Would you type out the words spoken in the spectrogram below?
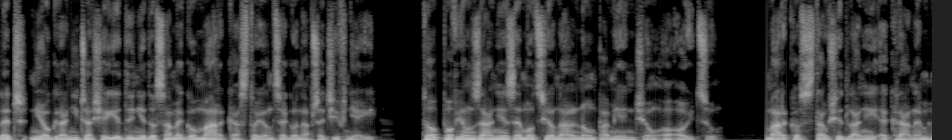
lecz nie ogranicza się jedynie do samego Marka stojącego naprzeciw niej. To powiązanie z emocjonalną pamięcią o ojcu. Markos stał się dla niej ekranem,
